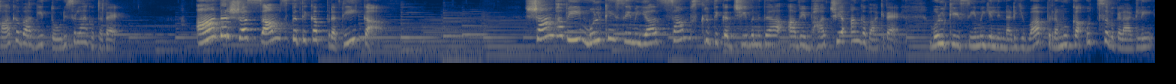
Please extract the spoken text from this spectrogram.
ಭಾಗವಾಗಿ ತೋರಿಸಲಾಗುತ್ತದೆ. ಆದರ್ಶ ಸಾಂಸ್ಕೃತಿಕ ಪ್ರತೀಕ. ಶಾಂಭವಿ ಮುಲ್ಕಿ ಸೀಮೆಯ ಸಾಂಸ್ಕೃತಿಕ ಜೀವನದ ಅವಿಭಾಜ್ಯ ಅಂಗವಾಗಿದೆ. ಮುಲ್ಕಿ ಸೀಮೆಯಲ್ಲಿ ನಡೆಯುವ ಪ್ರಮುಖ ಉತ್ಸವಗಳಾಗಲಿ,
